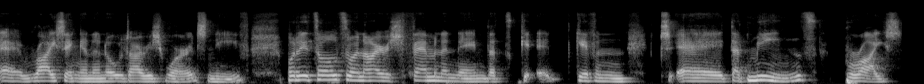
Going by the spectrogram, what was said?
uh, writing and an old Irish word Niamh, but it's also an Irish feminine name that's g- given to, uh, that means bright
